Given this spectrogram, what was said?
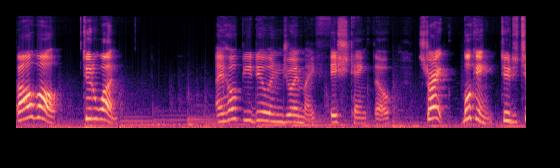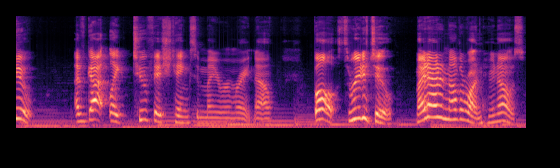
Foul ball, 2 to 1. I hope you do enjoy my fish tank though. Strike, looking, 2 to 2. I've got like two fish tanks in my room right now. Ball, 3 to 2. Might add another one, who knows?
